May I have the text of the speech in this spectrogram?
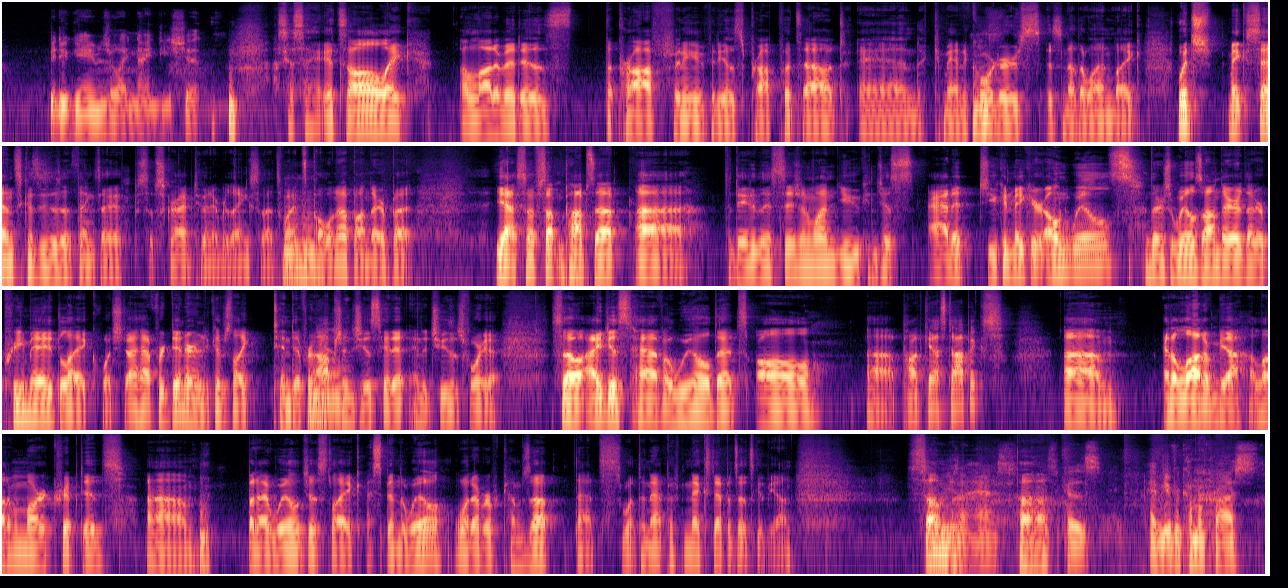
video games or like 90s shit. I was gonna say it's all like a lot of it is the prof, any videos prof puts out, and command and quarters is another one. Like, which makes sense because these are the things I subscribe to and everything, so that's why it's pulling up on there. But yeah, so if something pops up, uh, the daily decision one, you can just add it. You can make your own wills. There's wills on there that are pre-made, like what should I have for dinner, and it gives like ten different Yeah. options. You just hit it and it chooses for you. So I just have a will that's all uh, podcast topics, um, and a lot of them, yeah, a lot of them are cryptids. Um, but I will just like I spin the wheel, whatever comes up, that's what the nep- next episode's gonna be on. the Some reason I asked Uh-huh. is because have you ever come across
